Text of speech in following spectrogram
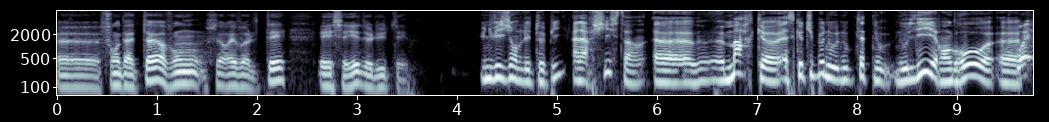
euh, fondateurs vont se révolter et essayer de lutter une vision de l'utopie anarchiste. Euh, Marc, est-ce que tu peux nous, nous peut-être nous, nous, lire en gros euh, ouais,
